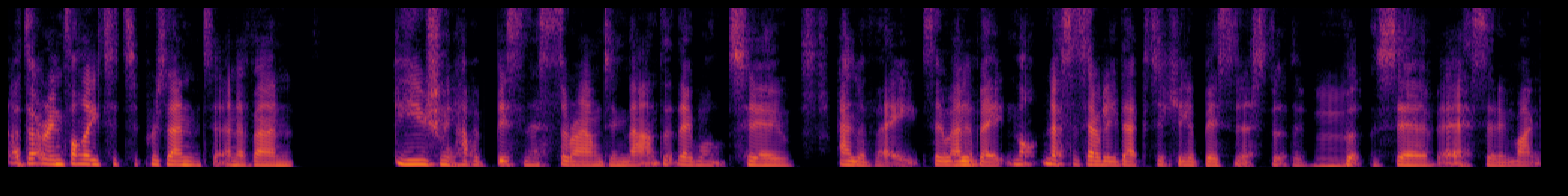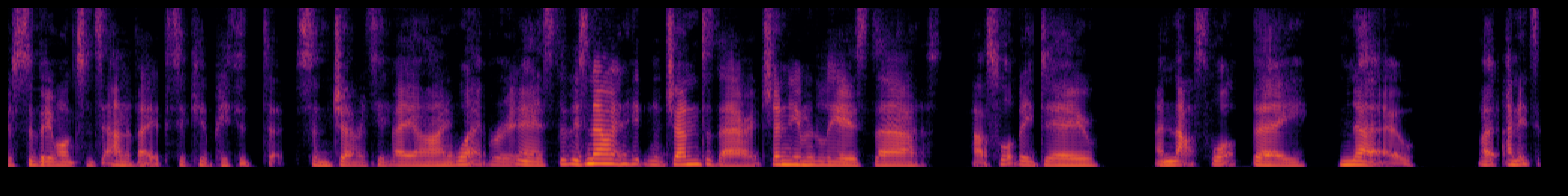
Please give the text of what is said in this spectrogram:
that are invited to present at an event usually have a business surrounding that that they want to elevate. So elevate not necessarily their particular business, but the mm. but the service. So it might be somebody wanting to elevate a particular piece of some generative AI, whatever it is. But there's no hidden agenda there. It genuinely is there. That's what they do, and that's what they know. And it's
